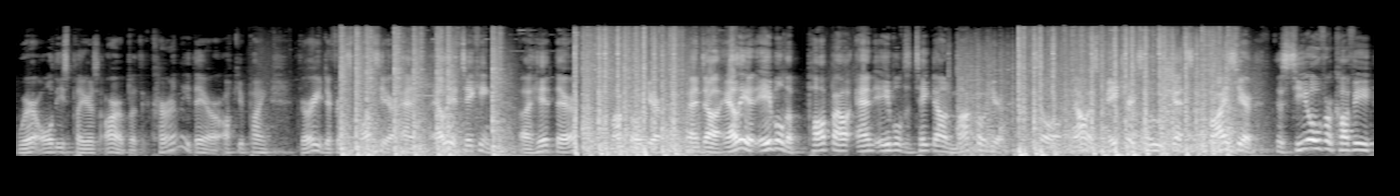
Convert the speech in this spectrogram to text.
where all these players are. But currently they are occupying very different spots here. And Elliot taking a hit there, Mako here. And uh, Elliot able to pop out and able to take down Mako here. So now it's Matrix who gets surprised here. The T over Coffee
